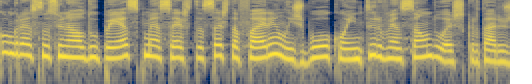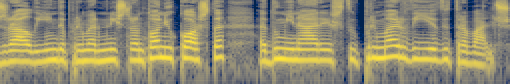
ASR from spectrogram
Congresso Nacional do PS começa esta sexta-feira em Lisboa com a intervenção do ex-secretário-geral e ainda primeiro-ministro António Costa a dominar este primeiro dia de trabalhos.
